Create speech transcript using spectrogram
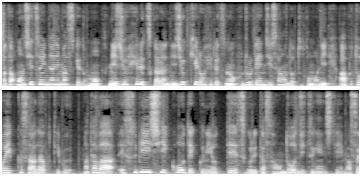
また音質になりますけども、20Hz から 20kHz のフルレンジサウンドとともに、 aptX Adaptive、または SBC コーデックによって優れたサウンドを実現しています。。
